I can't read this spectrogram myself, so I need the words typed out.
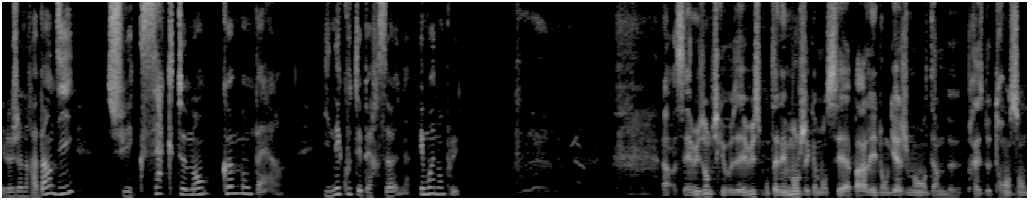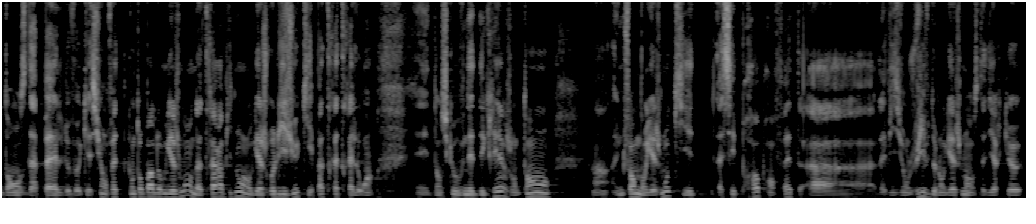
Et le jeune rabbin dit je suis exactement comme mon père. Il n'écoutait personne et moi non plus. C'est amusant parce que vous avez vu spontanément, j'ai commencé à parler d'engagement en termes de presque de transcendance, d'appel, de vocation. En fait, quand on parle d'engagement, on a très rapidement un langage religieux qui est pas très très loin. Et dans ce que vous venez de décrire, j'entends un- une forme d'engagement qui est assez propre en fait à la vision juive de l'engagement, c'est-à-dire que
